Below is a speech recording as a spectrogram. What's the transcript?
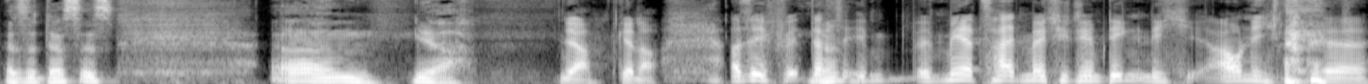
Also das ist, ähm, ja, ja, genau. Also ich, das, ja? mehr Zeit möchte ich dem Ding nicht auch nicht äh,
